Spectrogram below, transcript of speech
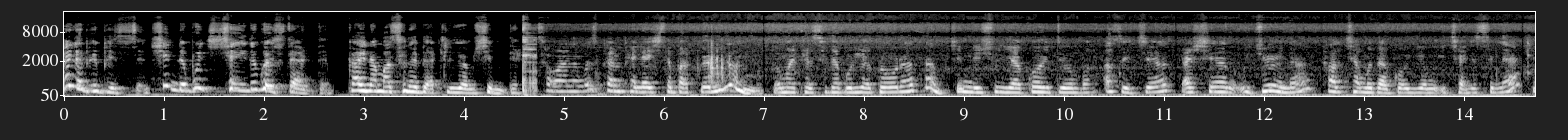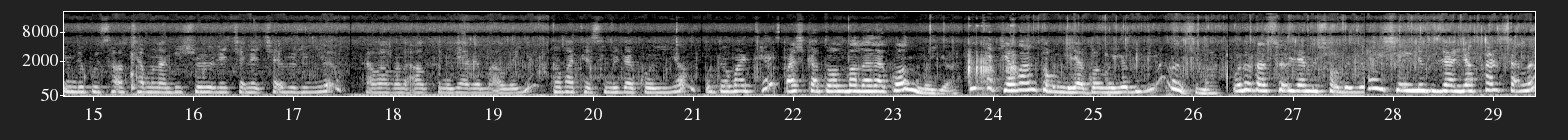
hele bir pişsin. Şimdi bu şeyini gösterdim. Kaynamasını bekliyorum şimdi. Soğanımız pembeleşti bak görüyor musun? Domatesi de buraya doğradım. Şimdi şuraya koyduğum bak azıcık kaşığın ucuyla salçamı da koyuyorum içerisine. Şimdi bu salçamına bir şöyle çene çeviriyorum. Tavamın altını yarım alayım. Domatesimi de koyuyorum. Bu domates başka dolmalara konmuyor. Bir Fakat yavan dolmaya konuyor biliyor musunuz? Bunu da söylemiş oluyor. Her şeyini güzel yaparsanız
